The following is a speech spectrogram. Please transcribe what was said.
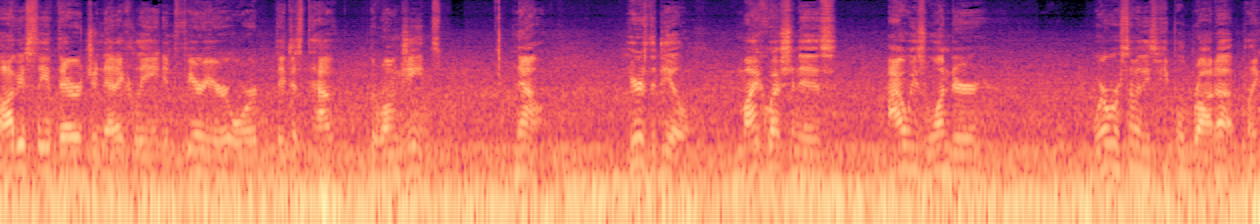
Obviously, they're genetically inferior or they just have the wrong genes. Now, here's the deal. My question is, I always wonder where were some of these people brought up? Like,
